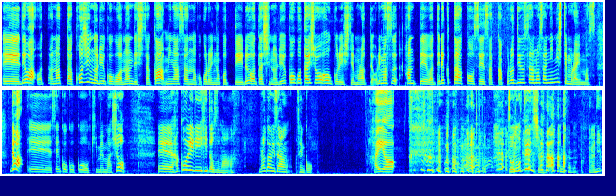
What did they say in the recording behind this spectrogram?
えーではわあなた個人の流行語は何でしたか？皆さんの心に残っている私の流行語大賞をお送りしてもらっております。判定はディレクター構成作家プロデューサーの3人にしてもらいます。では、えー先行後攻を決めましょう、えー箱入り人妻村上さん先行。はいよ。どのテンション？何？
